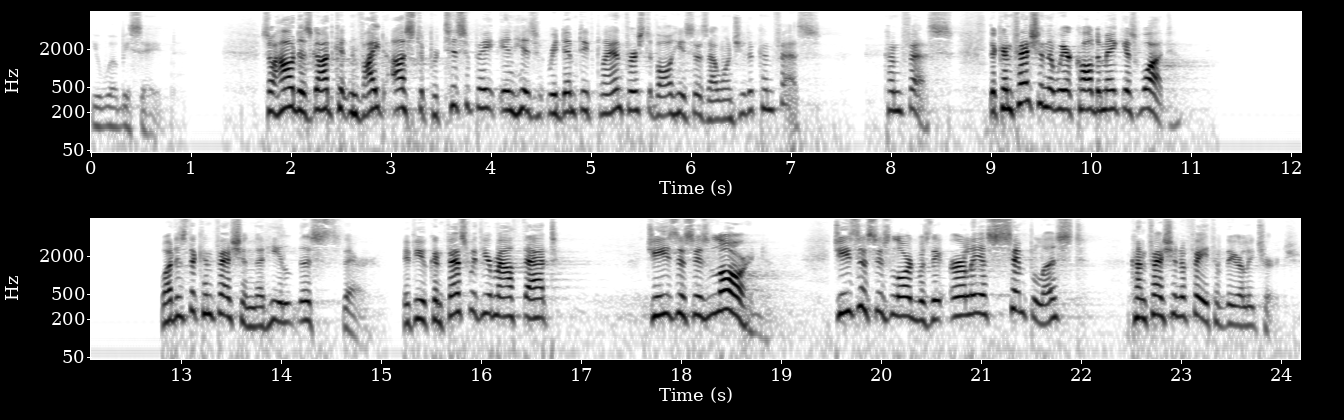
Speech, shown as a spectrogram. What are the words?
you will be saved. So, how does God invite us to participate in his redemptive plan? First of all, he says, I want you to confess. Confess. The confession that we are called to make is what? What is the confession that he lists there? If you confess with your mouth that Jesus is Lord. Jesus is Lord was the earliest, simplest confession of faith of the early church.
